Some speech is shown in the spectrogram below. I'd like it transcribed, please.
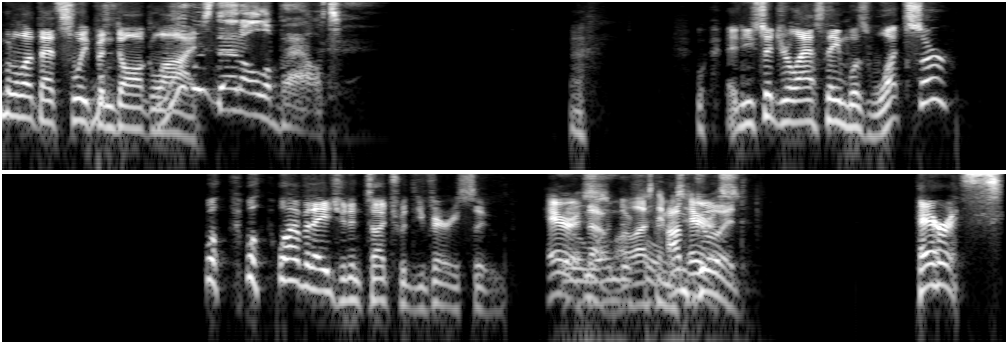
I'm going to let that sleeping dog lie. What was that all about?" And you said your last name was what, sir? Well, we'll, we'll have an agent in touch with you very soon. Harris. No, My last name is I'm Harris. good. Harris.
